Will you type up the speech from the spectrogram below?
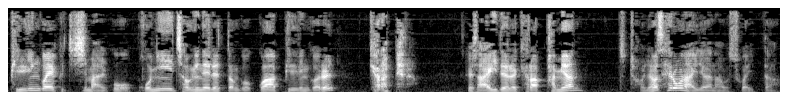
빌린 거에 그치지 말고 본인이 정의 내렸던 것과 빌린 거를 결합해라. 그래서 아이디어를 결합하면 전혀 새로운 아이디어가 나올 수가 있다.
